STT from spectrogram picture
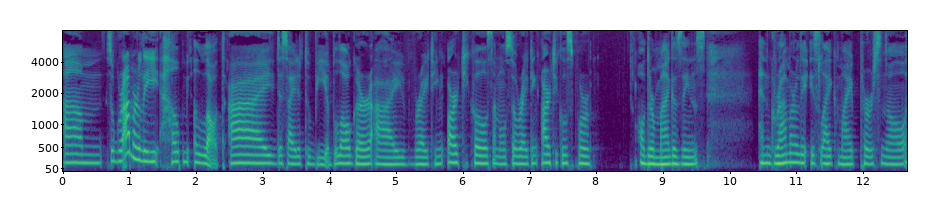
Um, so Grammarly helped me a lot. I decided to be a blogger. I'm writing articles. I'm also writing articles for other magazines. And Grammarly is like my personal,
